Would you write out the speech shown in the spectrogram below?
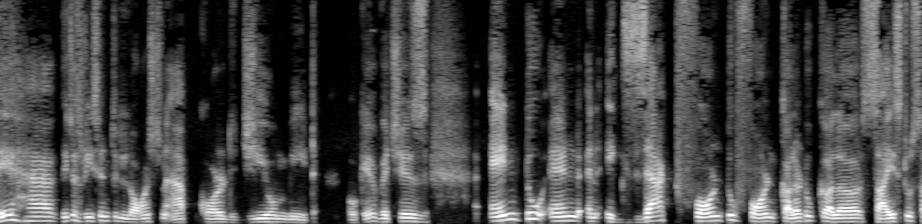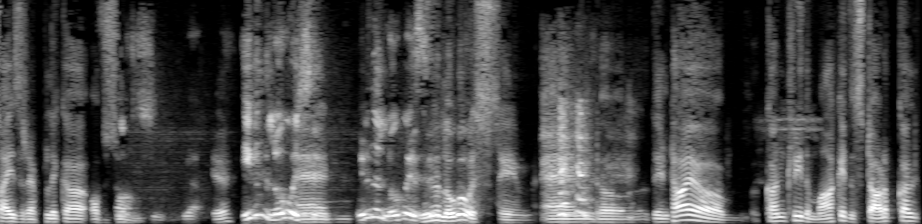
they have they just recently launched an app called JioMeet okay which is end to end an exact font to font color to color size to size replica of zoom Of Zoom, Yeah. Yeah. Even the logo is same. and Even the logo is the same. logo is same and uh, the entire country the market the startup cult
